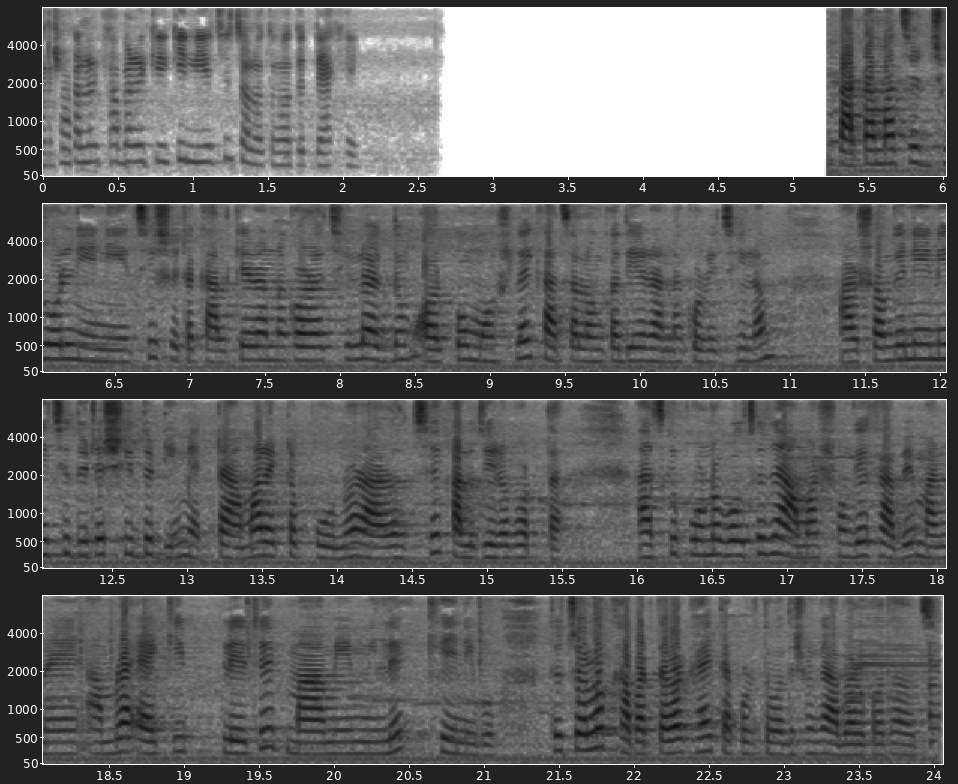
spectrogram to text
আগে সকালের খাবারে কি কি নিয়েছে? চলো তোমাদের দেখাই। বাটা মাছের ঝোল নিয়ে নিয়েছি, সেটা কালকে রান্না করা ছিল। একদম অল্প মশলায় কাঁচা লঙ্কা দিয়ে রান্না করেছিলাম। আর সঙ্গে নিয়ে নিয়েছি দুইটা সিদ্ধ ডিম, একটা আমার, একটা পূর্ণর, আর হচ্ছে কালো জিরা ভর্তা। আজকে পূর্ণ বলছে যে আমার সঙ্গে খাবে মানে আমরা একই প্লেটে মা মেয়ে মিলে খেয়ে নিব। তো চলো খাবার দাবার খাই, তারপর তোমাদের সঙ্গে আবার কথা হচ্ছে।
